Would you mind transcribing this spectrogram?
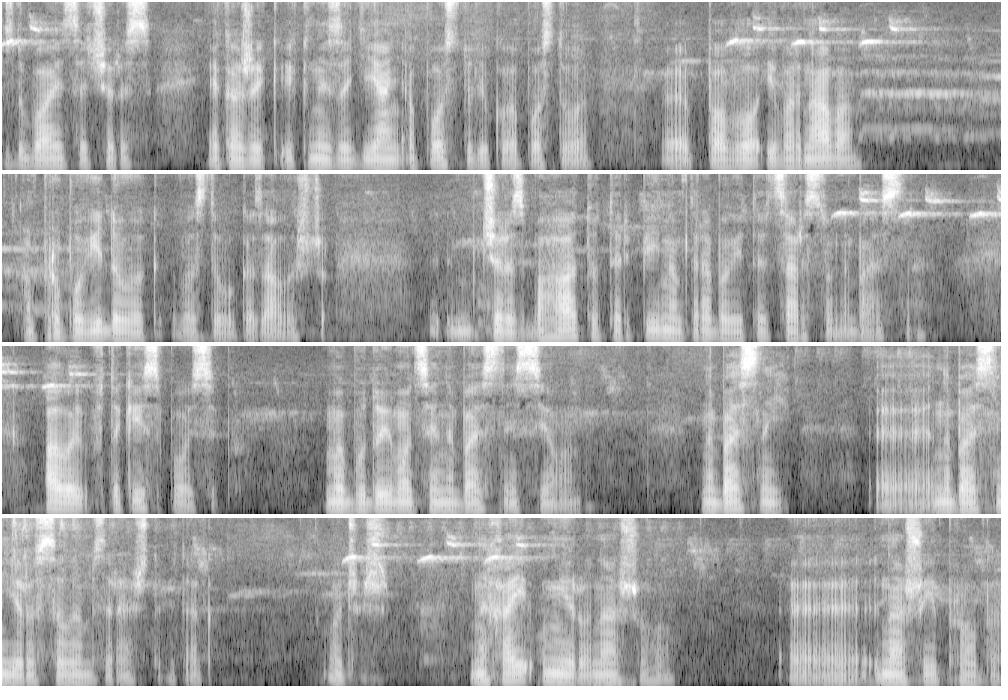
здобувається через, як каже і книза діянь апостолів, коли апостоли е, Павло і Варнава проповідували, властиво казали, що через багато терпінь нам треба війти в Царство Небесне. Але в такий спосіб ми будуємо цей небесний Сіон, небесний, небесний Єрусалим, зрештою. Так? Отже ж, нехай у міру нашого, е, нашої проби,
